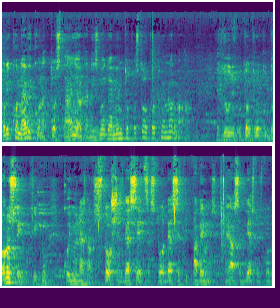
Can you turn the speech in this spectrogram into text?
toliko navikao na to stanje organizma da je meni to postalo potpuno normalno. Jer ljudi u tom trenutku donose ih u hitnu koji imaju, ne znam, 160 sa 110 i padaju mi se. Ja sam 200 i 102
